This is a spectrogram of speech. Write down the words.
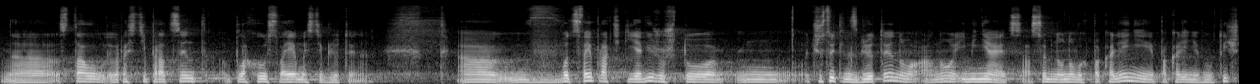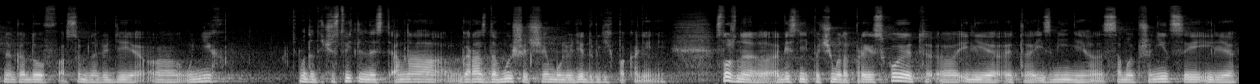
э, стал расти процент плохой усвояемости глютена. Вот в своей практике я вижу, что чувствительность к глютену, оно и меняется, особенно у новых поколений, поколений 2000-х годов, особенно людей, у них вот эта чувствительность, она гораздо выше, чем у людей других поколений. Сложно объяснить, почему так происходит, э, или это изменение самой пшеницы, или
